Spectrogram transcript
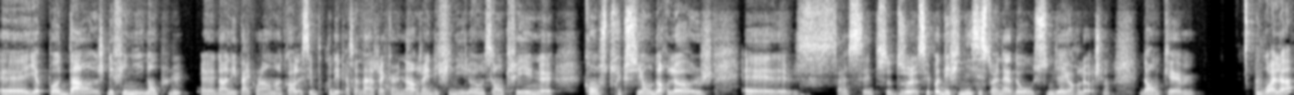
Il n'y a pas d'âge défini non plus dans les backgrounds. Encore là, c'est beaucoup des personnages avec un âge indéfini. Là. Si on crée une construction d'horloge, euh, c'est pas défini si c'est un ado ou c'est une vieille horloge. Donc, voilà.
